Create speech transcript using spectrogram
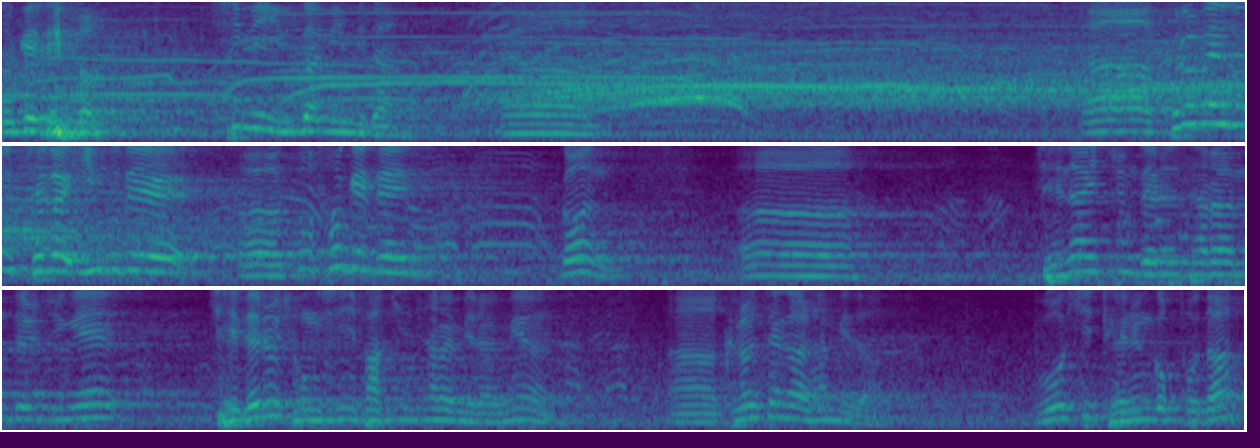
오게 되어 심히 유감입니다. 아, 아, 그럼에도 제가 이 무대에 어, 또 서게 된 건, 어, 제 나이쯤 되는 사람들 중에 제대로 정신이 박힌 사람이라면 아, 그런 생각을 합니다. 무엇이 되는 것보다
